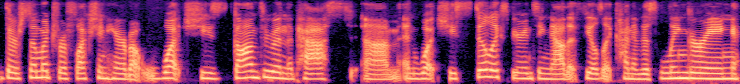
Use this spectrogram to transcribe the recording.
there's so much reflection here about what she's gone through in the past um, and what she's still experiencing now that feels like kind of this lingering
